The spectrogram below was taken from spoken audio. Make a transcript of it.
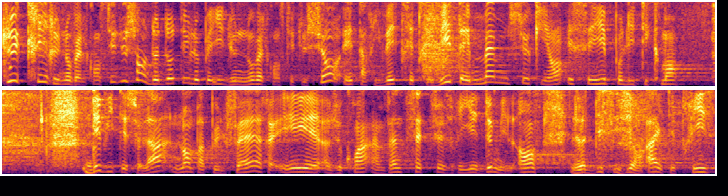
d'écrire une nouvelle constitution, de doter le pays d'une nouvelle constitution est arrivée très très vite, et même ceux qui ont essayé politiquement d'éviter cela n'ont pas pu le faire, et je crois un 27 février 2011, la décision a été prise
